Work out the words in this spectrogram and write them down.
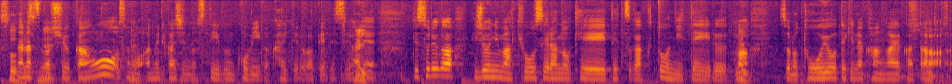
7つの習慣をそのアメリカ人のスティーブン・コビーが書いてるわけですよね、はい、でそれが非常にまあ京セラの経営哲学と似ている、まあ、その東洋的な考え方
